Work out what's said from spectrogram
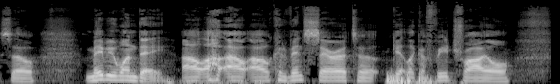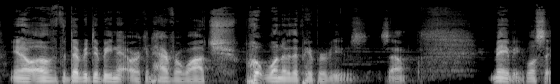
so maybe one day I'll, I'll I'll convince Sarah to get like a free trial, you know, of the WWE Network and have her watch one of the pay per views. So maybe we'll see.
